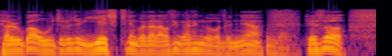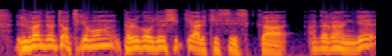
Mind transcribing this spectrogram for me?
별과 우주를 좀 이해시키는 거다라고 생각한 거거든요. 네. 그래서 일반적으로 어떻게 보면 별과 우주를 쉽게 가르칠 수 있을까 하다가 한 게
